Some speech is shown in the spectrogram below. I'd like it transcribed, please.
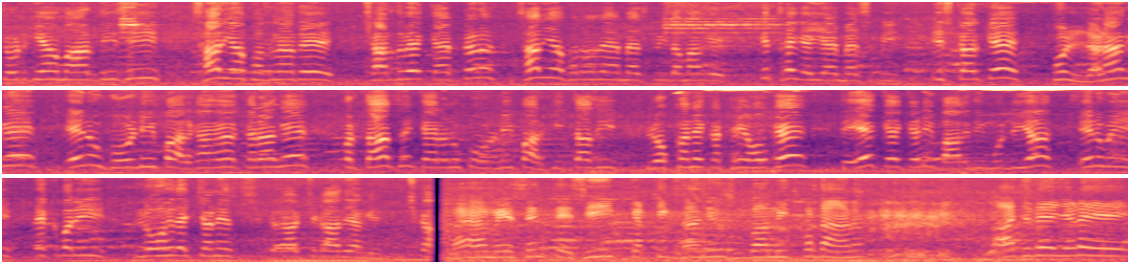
ਚੁਟਕੀਆਂ ਮਾਰਦੀ ਸੀ, ਸਾਰੀਆਂ ਫਸਲਾਂ ਤੇ ਛੱਡ ਦੇਵੇ ਕੈਪਟਨ, ਸਾਰੀਆਂ ਫਸਲਾਂ ਦੇ ਐਮਐਸਪੀ ਦਵਾਂਗੇ। ਕਿੱਥੇ ਗਈ ਐਮਐਸਪੀ ਇਸ ਕਰਕੇ ਹੁਣ ਲੜਾਂਗੇ, ਇਹਨੂੰ ਗੋਲਡੀ ਭਾਰ ਕਰਾਂਗੇ- ਕਰਾਂਗੇ ਪ੍ਰਤਾਪ ਸਿੰਘ ਕੈਰੋਂ ਨੂੰ ਗੋਲਡੀ ਭਾਰ ਕੀਤਾ ਸੀ। ਲੋਕਾਂ ਨੇ ਇਕੱਠੇ ਹੋ ਕੇ ਤੇ ਇਹ ਕਿ- ਕਿਹੜੀ ਬਾਗ ਦੀ ਮੁੱਲੀ ਆ, ਇਹਨੂੰ ਵੀ ਇੱਕ ਵਾਰੀ ਲੋਹੇ ਦੇ ਚਨੇ ਚ- ਚੁਕਾ ਦੇਾਂਗੇ ਮੈਂ ਹਰਮੇਸ਼ ਸਿੰਘ ਢੇਸੀ ਕਿਰਤੀ ਕਿਸਾਨ ਯੂਨੀਅਨ ਸੂਬਾ ਮੀਤ ਪ੍ਰਧਾਨ। ਅੱਜ ਦੇ ਜਿਹੜੇ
